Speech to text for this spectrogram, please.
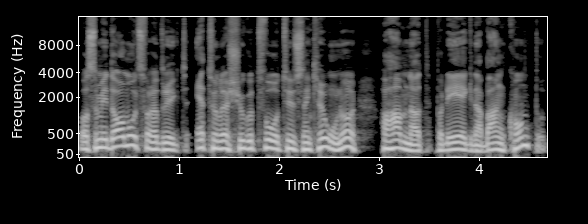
vad som idag motsvarar drygt 122 000 kronor har hamnat på det egna bankkontot.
